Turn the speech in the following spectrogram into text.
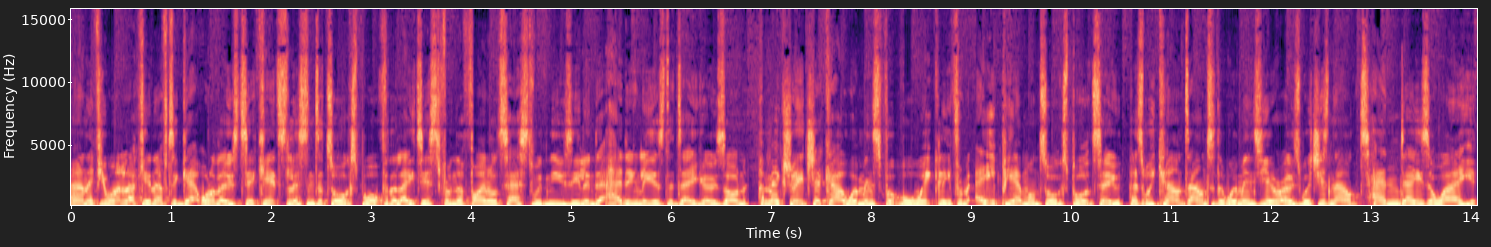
And if you weren't lucky enough to get one of those tickets, listen to Talksport for the latest from the final test with New Zealand at Headingley as the day goes on. And make sure you check out Women's Football Weekly from 8pm on Talksport too, as we count down to the Women's Euros, which is now 10 days away.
